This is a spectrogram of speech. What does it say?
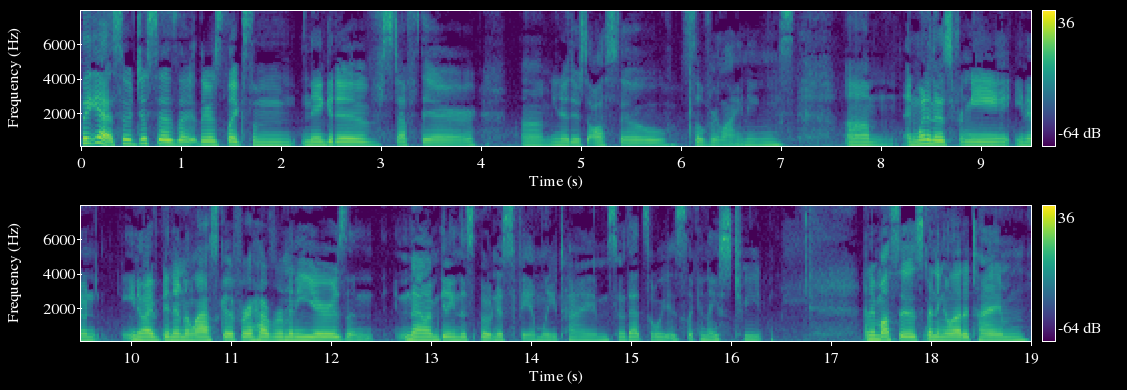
but yeah, so it just says that there's like some negative stuff there. Um, you know, there's also silver linings. Um, and one of those for me, you know, you know, I've been in Alaska for however many years, and now I'm getting this bonus family time, so that's always like a nice treat. And I'm also spending a lot of time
